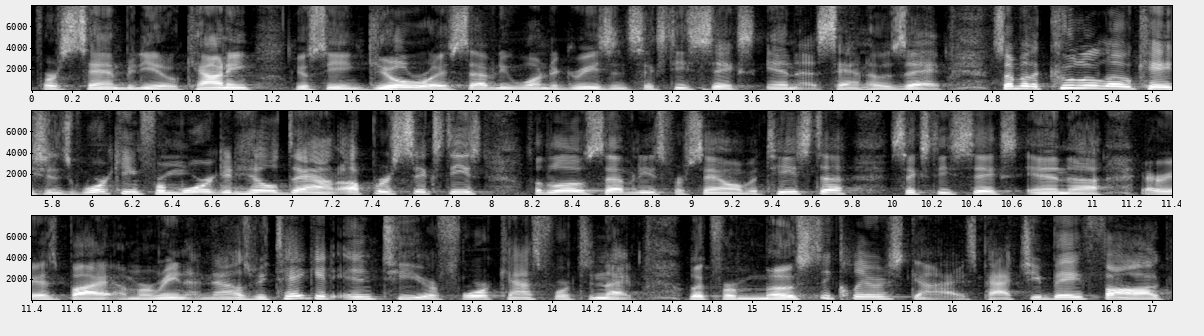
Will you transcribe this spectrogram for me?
for San Benito County. You'll see in Gilroy 71 degrees and 66 in San Jose. Some of the cooler locations working from Morgan Hill down, upper 60s to the low 70s for San Juan Bautista, 66 in uh, areas by Marina. Now, as we take it into your forecast for tonight, look for mostly clear skies, patchy bay fog,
